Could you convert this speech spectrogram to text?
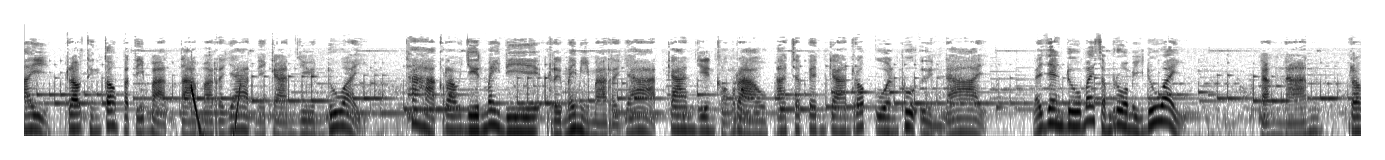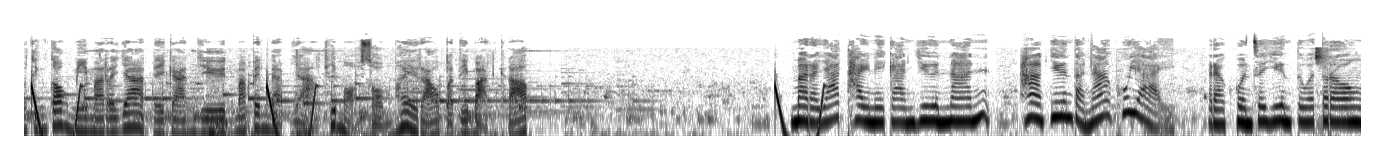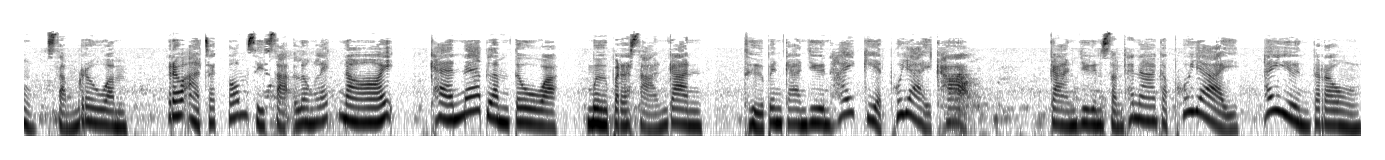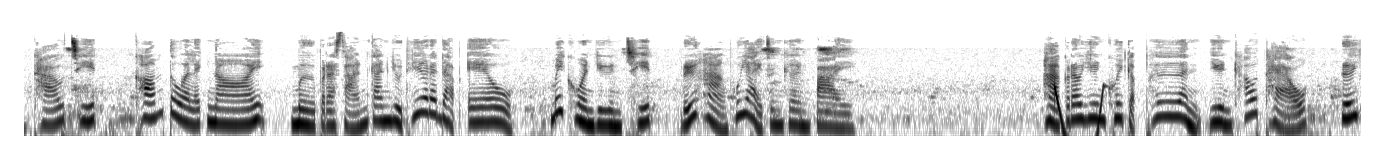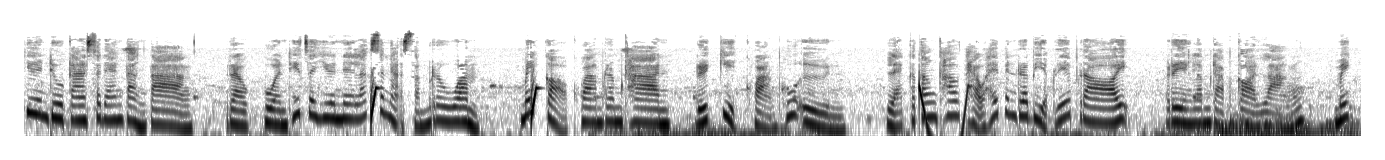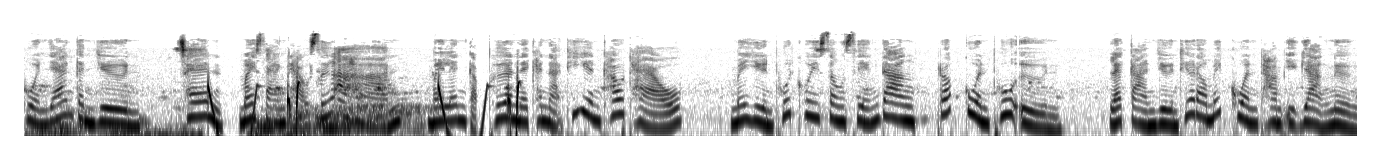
เราถึงต้องปฏิบัติตามมารยาทในการยืนด้วย ถ้าหากเรายืนไม่ดีหรือไม่มีมารยาทการยืนของเราอาจจะเป็นการรบกวนผู้อื่นได้ และยังดูไม่สำรวมอีกด้วย ดังนั้นเราจึงต้องมีมารยาทในการยืนมาเป็นแบบอย่างที่เหมาะสมให้เราปฏิบัติครับ มารยาทไทยในการยืนนั้น หากยืนต่อหน้าผู้ใหญ่ เราควรจะยืนตัวตรง สำรวม เราอาจจะก้มศีรษะลงเล็กน้อย แขนแนบลำตัว มือประสานกัน ถือเป็นการยืนให้เกียรติผู้ใหญ่ค่ะ การยืนสนทนากับผู้ใหญ่ ให้ยืนตรง เท้าชิด ค้อมตัวเล็กน้อย มือประสานกันอยู่ที่ระดับเอว ไม่ควรยืนชิด หรือห่างผู้ใหญ่จนเกินไป หากเรายืนคุยกับเพื่อน ยืนเข้าแถว หรือยืนดูการแสดงต่างๆ เราควรที่จะยืนในลักษณะสำรวม ไม่ก่อความรำคาญ หรือกีดขวางผู้อื่น และก็ต้องเข้าแถวให้เป็นระเบียบเรียบร้อย เรียงลำดับก่อนหลัง ไม่ควรแย่งกันยืน เช่น ไม่แซงแถวซื้ออาหาร ไม่เล่นกับเพื่อนในขณะที่ยืนเข้าแถว ไม่ยืนพูดคุยส่งเสียงดังรบกวนผู้อื่น และการยืนที่เราไม่ควรทำอีกอย่างหนึ่ง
